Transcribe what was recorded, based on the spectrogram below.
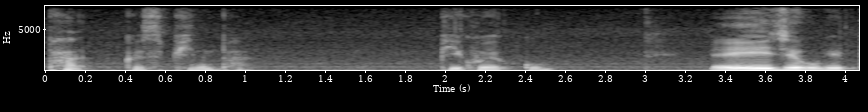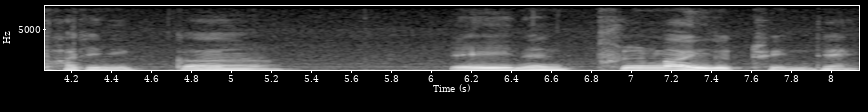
8 그래서 B는 8 B 구했고 A제곱이 8이니까 A는 풀마이 루트인데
